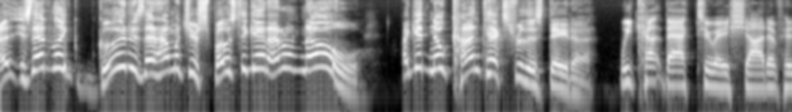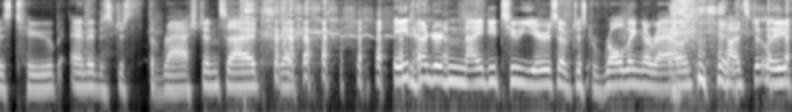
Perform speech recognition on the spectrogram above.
Is that like good? Is that how much you're supposed to get? I don't know. I get no context for this data. We cut back to a shot of his tube and it is just thrashed inside. Like 892 years of just rolling around constantly.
